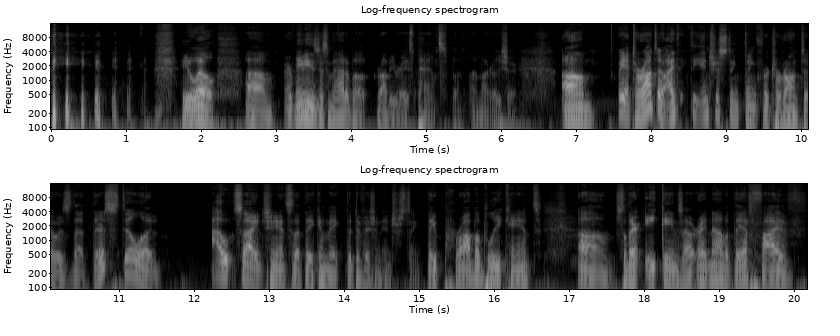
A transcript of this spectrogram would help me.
he will, um, or maybe he's just mad about Robbie Ray's pants, but I'm not really sure. Um, but yeah, Toronto. I think the interesting thing for Toronto is that there's still a outside chance that they can make the division interesting. They probably can't. Um, so they're eight games out right now, but they have five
